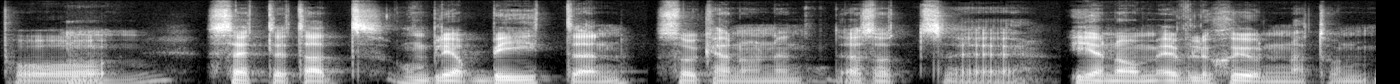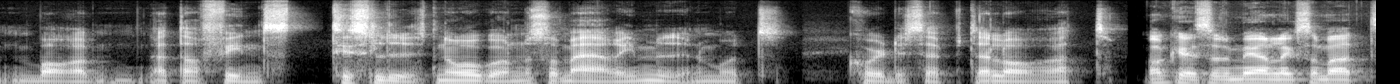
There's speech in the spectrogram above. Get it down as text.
på Mm. Sättet att hon blir biten så kan hon alltså att, eh, genom evolutionen att hon bara, att där finns till slut någon som är immun mot cordycept eller att, Okej, så du menar liksom att,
